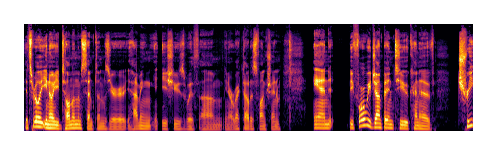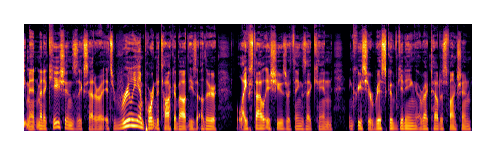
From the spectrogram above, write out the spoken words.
It's really, you know, you tell them the symptoms. You're having issues with, um, you know, erectile dysfunction, and before we jump into kind of treatment, medications, etc., it's really important to talk about these other lifestyle issues or things that can increase your risk of getting erectile dysfunction.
